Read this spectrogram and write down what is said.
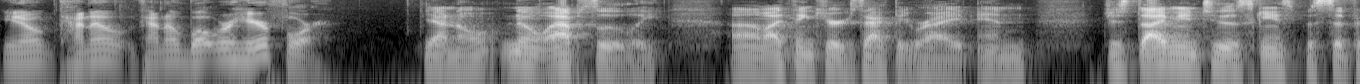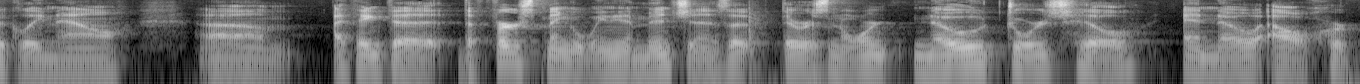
you know kind of kind of what we're here for. Yeah, no, no, absolutely. Um, I think you're exactly right. And just diving into this game specifically now, um, I think the the first thing we need to mention is that there was no, no George Hill and no Al Hor-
